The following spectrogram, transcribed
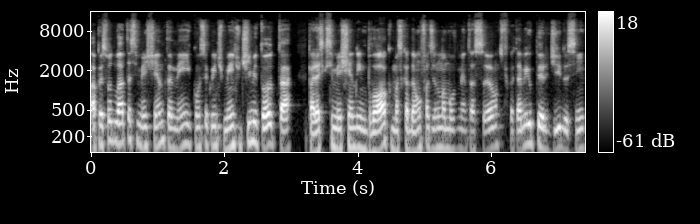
a pessoa do lado tá se mexendo também, e consequentemente o time todo tá. Parece que se mexendo em bloco, mas cada um fazendo uma movimentação, tu fica até meio perdido, assim.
